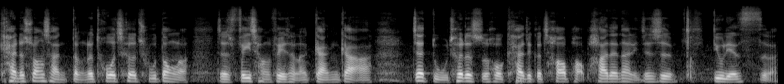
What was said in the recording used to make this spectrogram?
开着双闪，等着拖车出动了。这是非常非常的尴尬啊！在堵车的时候开这个超跑，趴在那里真是丢脸死了。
